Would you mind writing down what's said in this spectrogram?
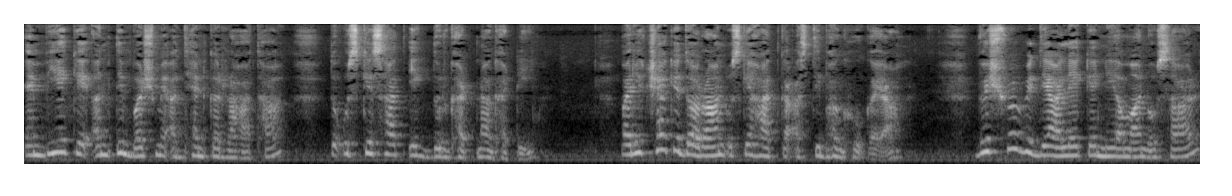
एमबीए के अंतिम वर्ष में अध्ययन कर रहा था तो उसके साथ एक दुर्घटना घटी। परीक्षा के दौरान उसके हाथ का अस्थिभंग हो गया। विश्वविद्यालय के नियमानुसार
